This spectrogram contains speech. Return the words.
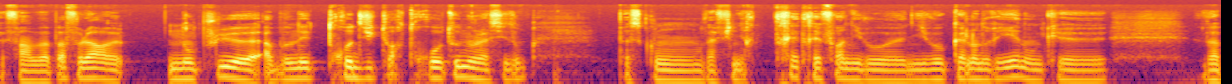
enfin, va pas falloir non plus abandonner trop de victoires trop tôt dans la saison parce qu'on va finir très très fort niveau, euh, calendrier. Donc, euh, va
